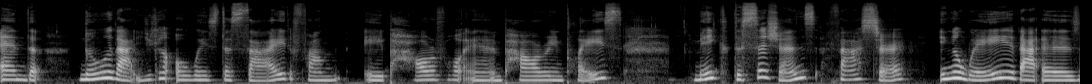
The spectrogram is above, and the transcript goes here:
And know that you can always decide from a powerful and empowering place. Make decisions faster in a way that is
